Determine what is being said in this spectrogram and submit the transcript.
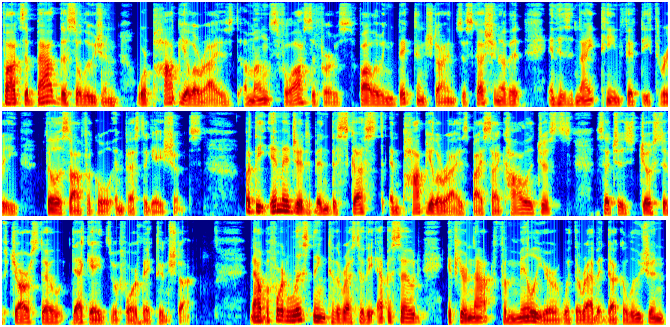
Thoughts about this illusion were popularized amongst philosophers following Wittgenstein's discussion of it in his 1953 Philosophical Investigations. But the image had been discussed and popularized by psychologists such as Joseph Jastrow decades before Wittgenstein. Now, before listening to the rest of the episode, if you're not familiar with the rabbit duck illusion,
